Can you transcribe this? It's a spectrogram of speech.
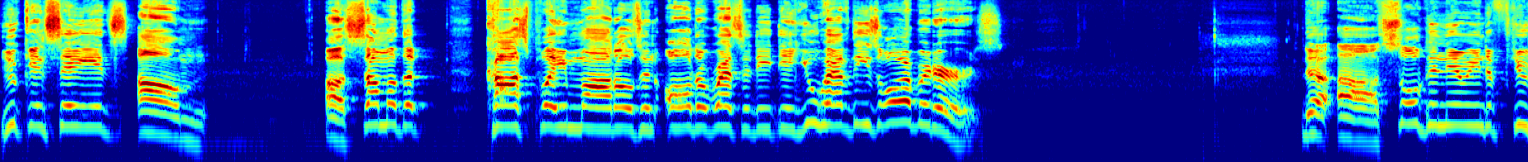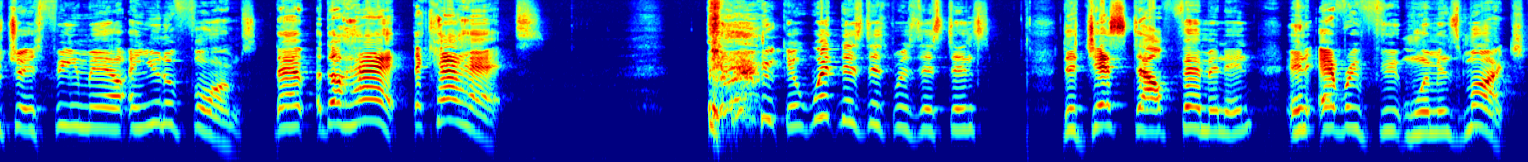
You can say it's um uh some of the cosplay models and all the rest of the thing. You have these orbiters. The uh the future is female and uniforms. That the hat, the cat hats you can witness this resistance, the gestalt feminine, in every women's march,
